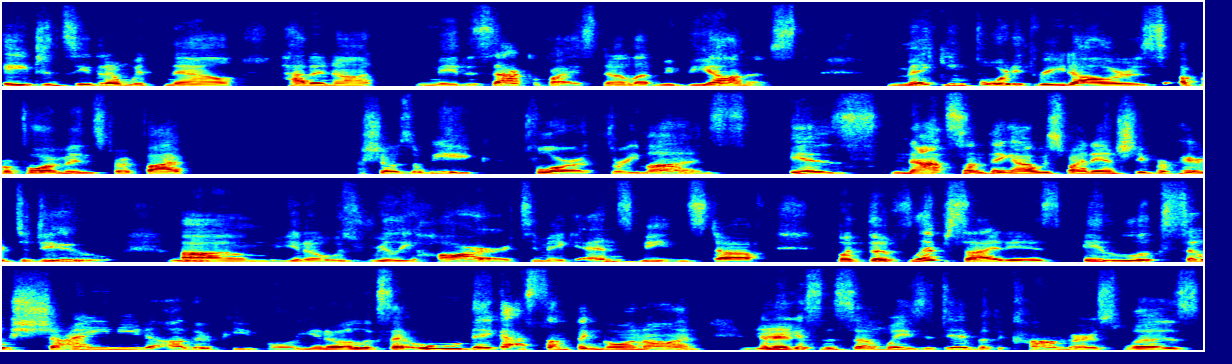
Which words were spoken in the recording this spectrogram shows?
agency that I'm with now had I not made the sacrifice. Now, let me be honest. Making $43 a performance for five shows a week for three months is not something I was financially prepared to do. Mm. Um, you know, it was really hard to make ends meet and stuff. But the flip side is it looks so shiny to other people. You know, it looks like, oh, they got something going on. And I guess in some ways it did, but the commerce was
